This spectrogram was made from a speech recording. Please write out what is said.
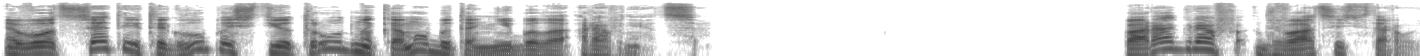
Вот с этой-то глупостью трудно кому бы то ни было равняться. Параграф 22.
